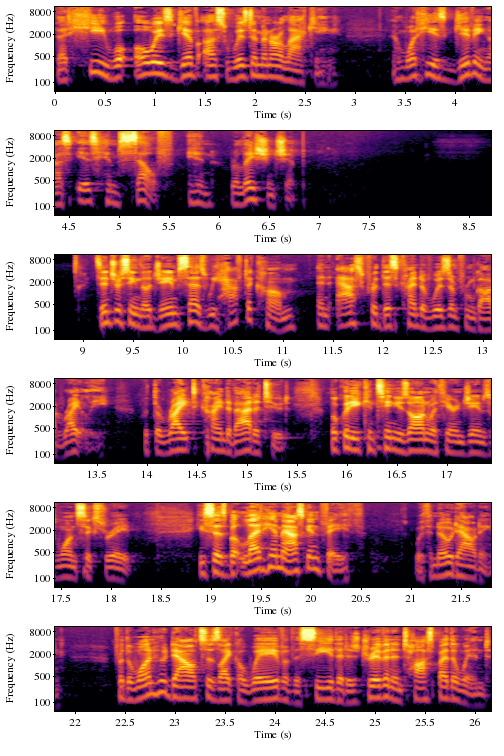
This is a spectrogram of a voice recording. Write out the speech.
that He will always give us wisdom in our lacking and what he is giving us is himself in relationship. It's interesting, though, James says we have to come and ask for this kind of wisdom from God rightly, with the right kind of attitude. Look what he continues on with here in James 1 6 through 8. He says, But let him ask in faith, with no doubting. For the one who doubts is like a wave of the sea that is driven and tossed by the wind.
